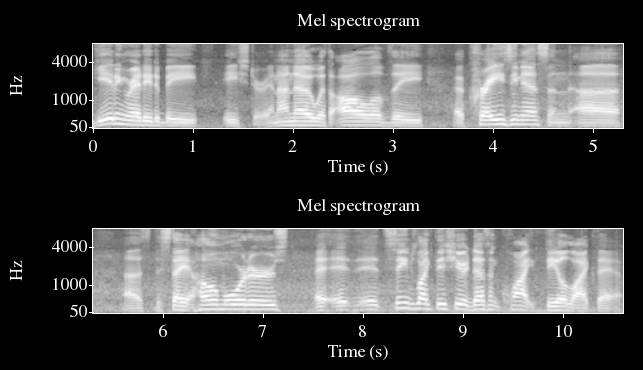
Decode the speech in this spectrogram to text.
getting ready to be Easter. And I know with all of the uh, craziness and uh, uh, the stay at home orders, it, it, seems like this year it doesn't quite feel like that.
